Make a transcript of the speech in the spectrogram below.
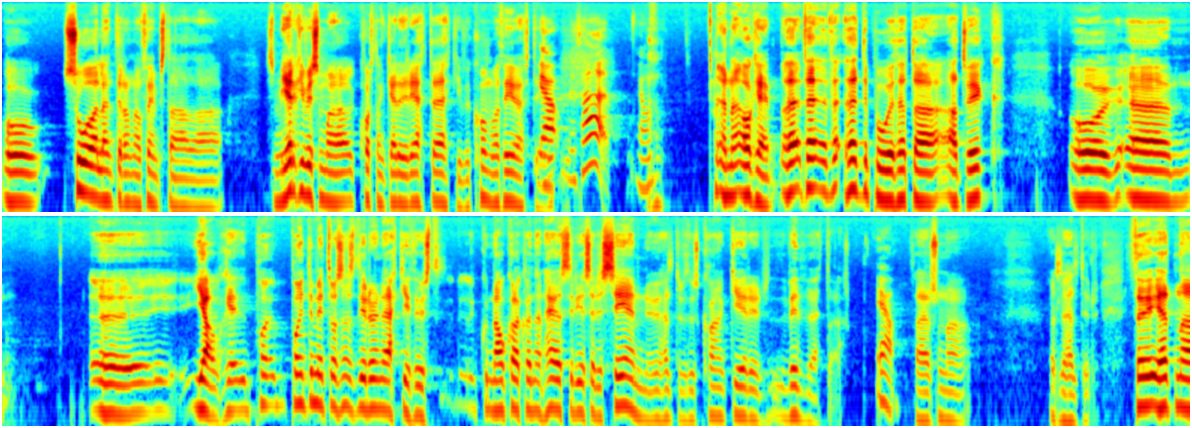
Og svo lendir hann á þeim stað að, sem ég er ekki vissum að hvort hann gerði rétt eða ekki, við komum að því eftir. Já, það, já, en ok, þe- þe- þe- þetta er búið þetta atvik. Og um, uh, já, pointið mitt var semst í rauninni ekki, þú veist nákvæmlega hvernig hann hegða sér í þessari senu heldur þú veist hvað hann gerir við þetta. Já, það er svona öllu heldur. Þau hérna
